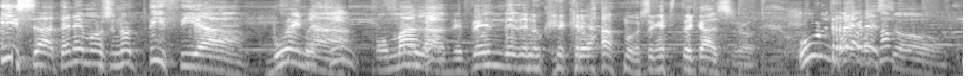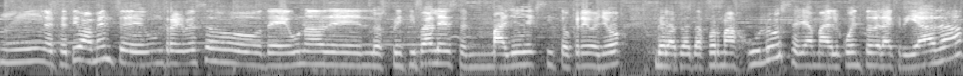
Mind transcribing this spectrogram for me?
Isa, tenemos noticia buena Pues sí, o mala, depende de lo que creamos en este caso. Un Bueno, pues regreso. Mm, efectivamente, un regreso de uno de los principales, el mayor éxito creo yo, de la plataforma Hulu, se llama El cuento de la criada.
